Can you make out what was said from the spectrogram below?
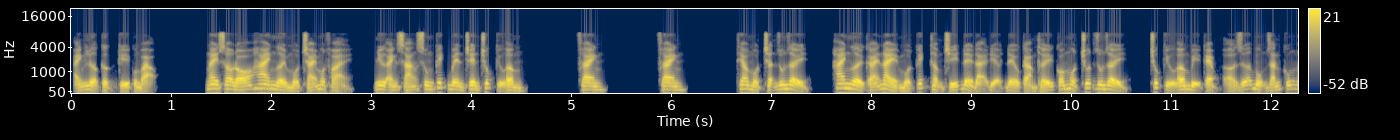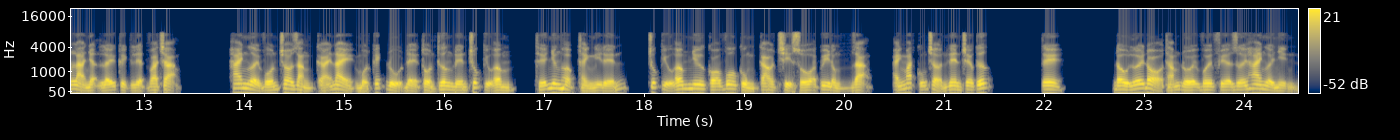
ánh lửa cực kỳ cuồng bạo. Ngay sau đó hai người một trái một phải, như ánh sáng xung kích bên trên trúc cửu âm. Phanh. Phanh. Theo một trận run rẩy hai người cái này một kích thậm chí để đại địa đều cảm thấy có một chút run rẩy trúc cửu âm bị kẹp ở giữa bụng rắn cũng là nhận lấy kịch liệt va chạm. Hai người vốn cho rằng cái này một kích đủ để tổn thương đến trúc cửu âm, thế nhưng hợp thành nghĩ đến trúc cửu âm như có vô cùng cao chỉ số quy đồng dạng, ánh mắt cũng trở nên trêu tức. T. Đầu lưỡi đỏ thắm đối với phía dưới hai người nhìn,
